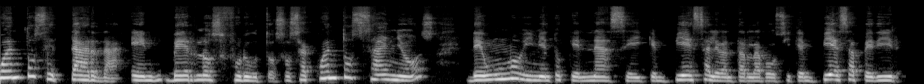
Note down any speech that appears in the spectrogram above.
¿Cuánto se tarda en ver los frutos? O sea, ¿cuántos años de un movimiento que nace y que empieza a levantar la voz y que empieza a pedir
